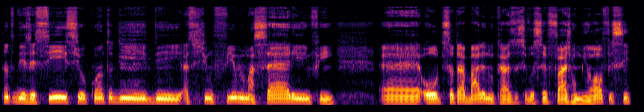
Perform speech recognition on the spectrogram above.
tanto de exercício, quanto de, de assistir um filme, uma série, enfim é, ou do seu trabalho, no caso, se você faz home office.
